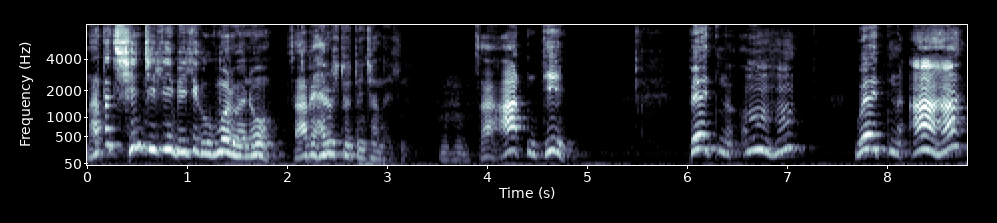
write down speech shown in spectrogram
Надад шинэ жилийн биелэг өгмөр байна уу? За, би хариултуудын чанд хэлнэ. За, Аад нь тийм. Бэд нь мм. Вэд нь ааха.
